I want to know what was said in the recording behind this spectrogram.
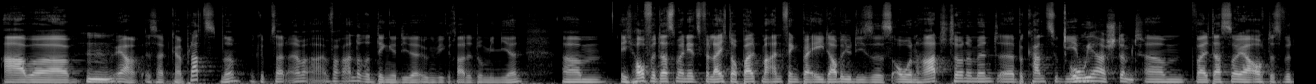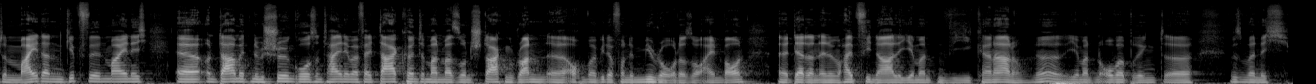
Aber hm. ja, ist halt kein Platz. Ne? Gibt es halt einfach andere Dinge, die da irgendwie gerade dominieren. Ähm, ich hoffe, dass man jetzt vielleicht auch bald mal anfängt, bei AEW dieses Owen Hart Tournament äh, bekannt zu geben. Oh ja, stimmt. Ähm, weil das soll ja auch, das wird im Mai dann gipfeln, meine ich. Äh, und da mit einem schönen großen Teilnehmerfeld, da könnte man mal so einen starken Run äh, auch mal wieder von einem Miro oder so einbauen, äh, der dann in einem Halbfinale jemanden wie, keine Ahnung, ne, jemanden overbringt. Äh, wissen wir nicht,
